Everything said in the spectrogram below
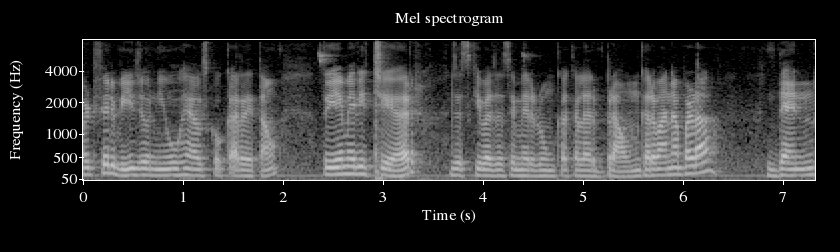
बट फिर भी जो न्यू है उसको कर देता हूँ। तो ये मेरी चेयर जिसकी वजह से मेरे रूम का कलर ब्राउन करवाना पड़ा। देन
